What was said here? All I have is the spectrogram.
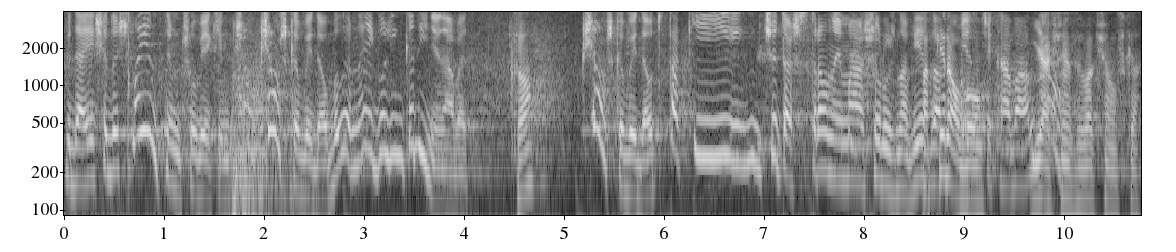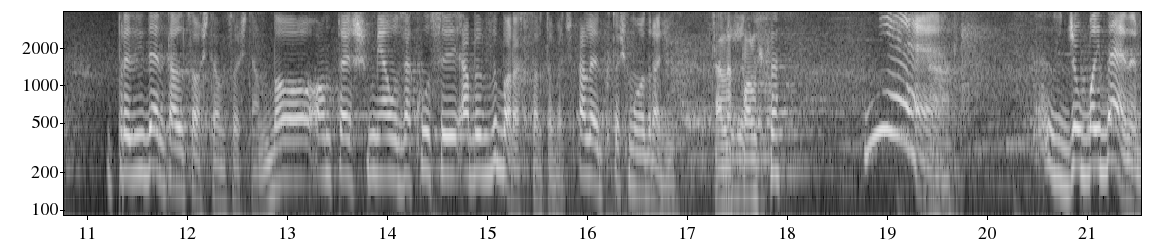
wydaje się dość majętnym człowiekiem. Ksią- książkę wydał, byłem na jego LinkedInie nawet. Co? Książkę wydał, to taki, czytasz strony, masz różna wiedza, Papierową. jest ciekawa. Jak No, się nazywa książka? Prezydental coś tam, coś tam, bo on też miał zakusy, aby w wyborach startować, ale ktoś mu odradził. Ale w Polsce? Nie. Z Joe Bidenem.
